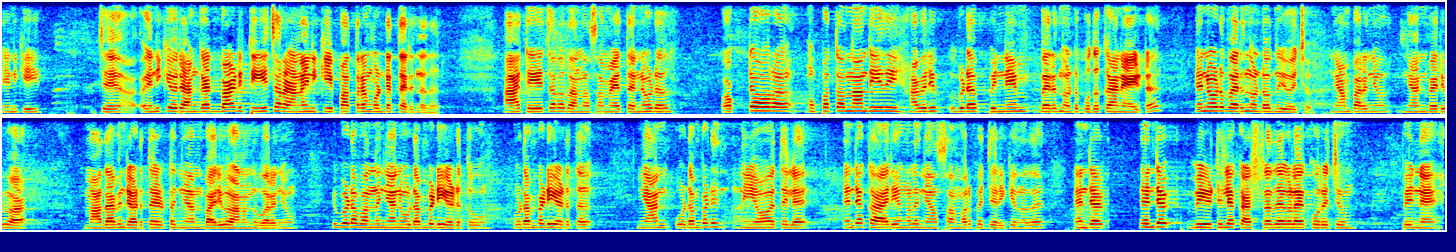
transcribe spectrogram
എനിക്ക് ഈ എനിക്കൊരു അംഗൻവാടി ടീച്ചറാണ് എനിക്ക് ഈ പത്രം കൊണ്ടു തരുന്നത് ആ ടീച്ചർ തന്ന സമയത്ത് എന്നോട് ഒക്ടോബർ മുപ്പത്തൊന്നാം തീയതി അവർ ഇവിടെ പിന്നെയും വരുന്നുണ്ട് പുതുക്കാനായിട്ട്. എന്നോട് വരുന്നുണ്ടോ എന്ന് ചോദിച്ചു. ഞാൻ പറഞ്ഞു ഞാൻ വരുക മാതാവിന്റെ അടുത്തായിട്ട് ഞാൻ വരുവാണെന്ന് പറഞ്ഞു. ഇവിടെ വന്ന് ഞാൻ ഉടമ്പടി എടുത്തു. ഉടമ്പടി എടുത്ത് ഞാൻ ഉടമ്പടി നിയോഗത്തിൽ എന്റെ കാര്യങ്ങൾ ഞാൻ സമർപ്പിച്ചിരിക്കുന്നത്. എന്റെ എന്റെ വീട്ടിലെ കഷ്ടതകളെക്കുറിച്ചും പിന്നെ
